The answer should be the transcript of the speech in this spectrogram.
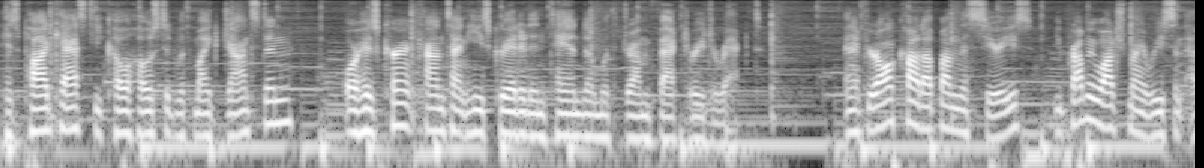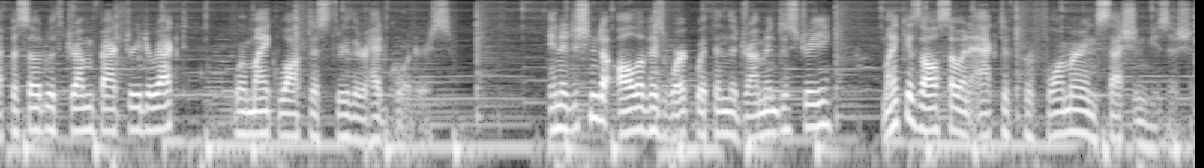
his podcast he co hosted with Mike Johnston, or his current content he's created in tandem with Drum Factory Direct. And if you're all caught up on this series, you probably watched my recent episode with Drum Factory Direct, where Mike walked us through their headquarters. In addition to all of his work within the drum industry, Mike is also an active performer and session musician.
